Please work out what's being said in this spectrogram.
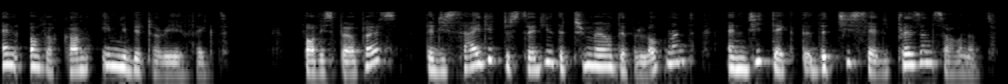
and overcome inhibitory effect. For this purpose, they decided to study the tumor development and detect the T cell presence or not.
